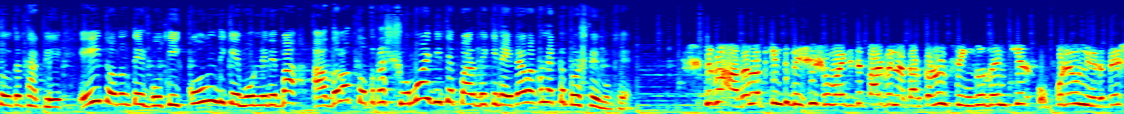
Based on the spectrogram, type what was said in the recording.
চলতে থাকলে এই তদন্তের গতি কোন দিকে মন নেবে বা আদালত ততটা সময় দিতে পারবে কিনা, এটাও এখন একটা প্রশ্নের মুখে। দেখো আদালত কিন্তু বেশি সময় দিতে পারবে না। তার কারণ সিঙ্গল বেঞ্চের উপরেও নির্দেশ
